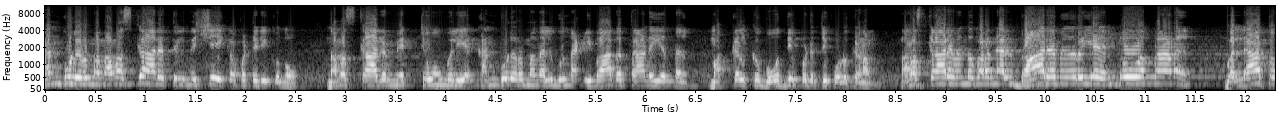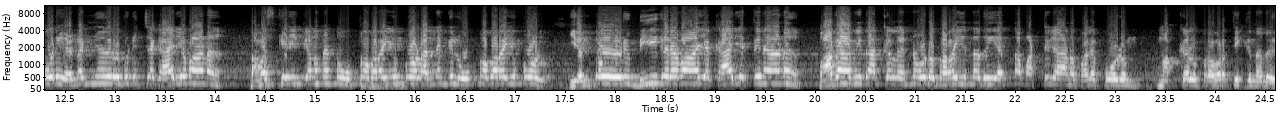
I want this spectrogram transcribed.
കൺകുളിർമ നമസ്കാരത്തിൽ നിശ്ചയിക്കപ്പെട്ടിരിക്കുന്നു. നമസ്കാരം ഏറ്റവും വലിയ കൺകുളിർമ നൽകുന്ന ഇബാദത്താണ് എന്ന് മക്കൾക്ക് ബോധ്യപ്പെടുത്തി കൊടുക്കണം. നമസ്കാരം എന്ന് പറഞ്ഞാൽ ഭാരമേറിയ എന്തോ എന്നാണ് വല്ലാത്ത ഒരു ഇടങ്ങേറ് പിടിച്ച കാര്യമാണ്. നമസ്കരിക്കണമെന്ന് ഉപ്പ പറയുമ്പോൾ അല്ലെങ്കിൽ ഉമ്മ പറയുമ്പോൾ എന്തോ ഒരു ഭീകരമായ കാര്യത്തിനാണ് മാതാപിതാക്കൾ എന്നോട് പറയുന്നത് എന്ന മട്ടിലാണ് പലപ്പോഴും മക്കൾ പ്രവർത്തിക്കുന്നത്.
